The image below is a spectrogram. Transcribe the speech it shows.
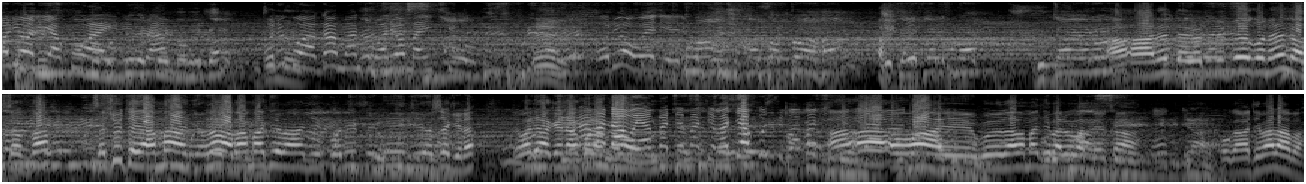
oli oli yakuwayiriza oli gwagamba nti wali omanyi kiwuma Eh, oli oweeri eri kasatwaha kyazefuna lutayaro ah, nedda eyo tubiveeko naye nga sofa sekyute yamaanyi olaba abamagye bangi polisi nyingi yosegera tewali agenda aba kola naawe yambadde make bajja kusiba bali owaaye gwe abamagye baliwo bameka? Ogaba tebalaba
